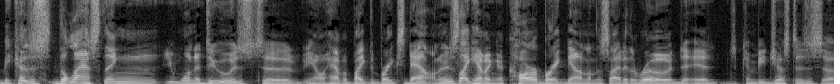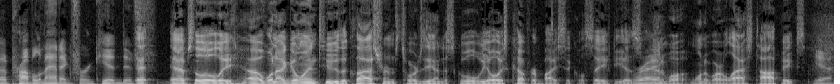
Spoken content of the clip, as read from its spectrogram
because the last thing you want to do is to you know have a bike that breaks down. And it's like having a car break down on the side of the road. It can be just as uh, problematic for a kid. If absolutely, uh, when I go into the classrooms towards the end of school, we always cover bicycle safety as right. kind of a, one of our last topics. Yeah,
